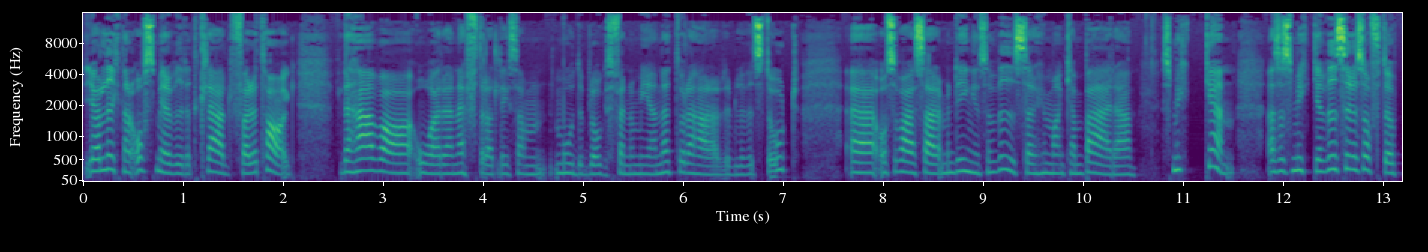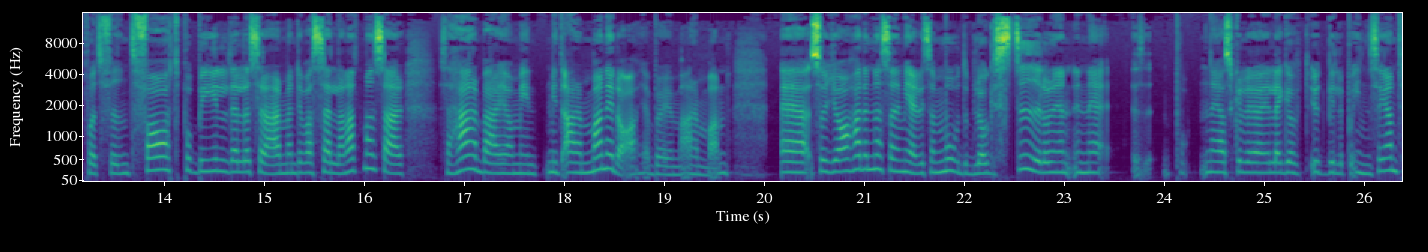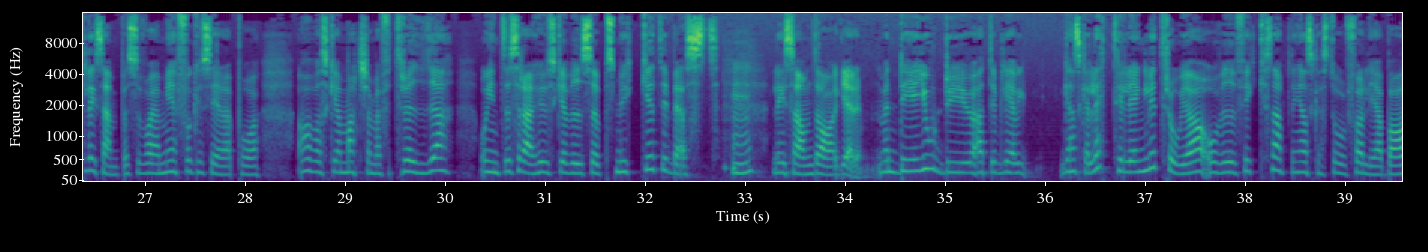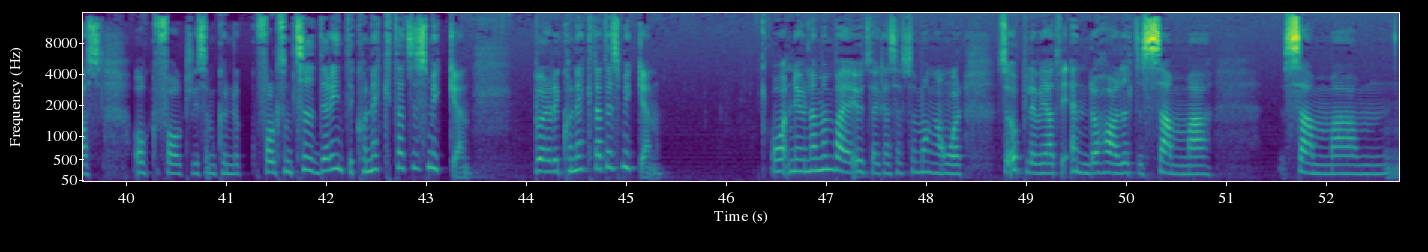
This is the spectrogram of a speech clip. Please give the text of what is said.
jag liknar oss mer vid ett klädföretag. Det här var åren efter att liksom modebloggsfenomenet och det här hade blivit stort. Uh, och så var jag så här, men det är ingen som visar hur man kan bära smycken. Alltså smycken visades ofta upp på ett fint fat på bild eller sådär, men det var sällan att man så här, så här bär jag min, mitt armband idag. Jag börjar med armband. Uh, så jag hade nästan mer liksom modebloggstil och när, på, när jag skulle lägga ut, ut bilder på Instagram till exempel så var jag mer fokuserad på ah, vad ska jag matcha med för tröja och inte sådär hur ska jag visa upp smycket i bäst mm. liksom, dagar. Men det gjorde ju att det blev ganska lättillgängligt tror jag och vi fick snabbt en ganska stor följarbas och folk, liksom kunde, folk som tidigare inte connectat till smycken började connecta till smycken. Och nu när man börjar utvecklas efter så många år så upplever jag att vi ändå har lite samma samma um,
